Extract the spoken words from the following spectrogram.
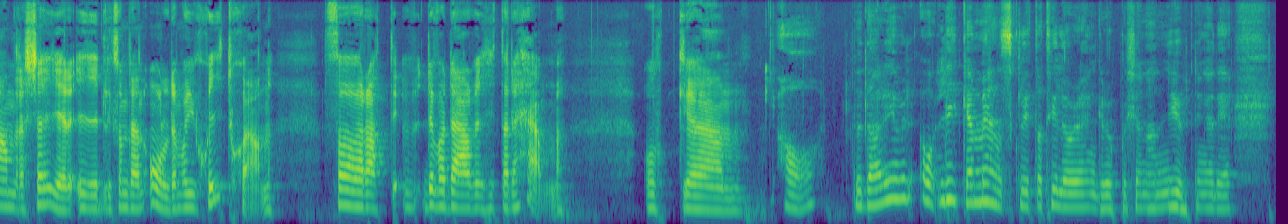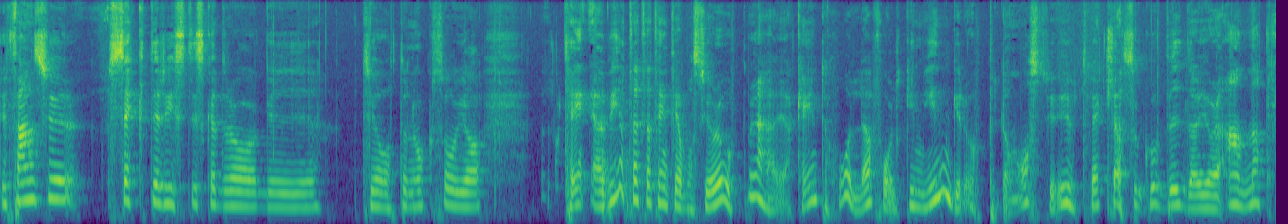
andra tjejer i liksom den åldern var ju skitskön. För att det, var där vi hittade hem. Och ehm, Ja, det där är väl lika mänskligt att tillhöra en grupp och känna njutning av det. Det fanns ju sekteristiska drag i teatern också. Och jag, tänk, jag vet att jag tänkte jag måste göra upp med det här. Jag kan inte hålla folk i min grupp. De måste ju utvecklas och gå vidare och göra annat.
